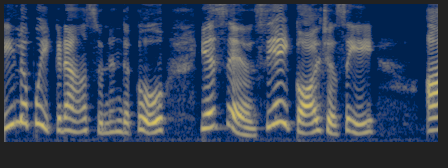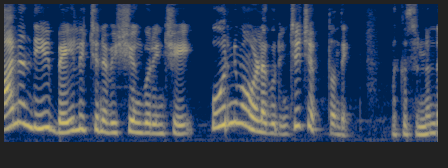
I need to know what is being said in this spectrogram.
ఈలోపు ఇక్కడ సునందకు ఎస్ సిఐ కాల్ చేసి ఆనంది బెయిల్ ఇచ్చిన విషయం గురించి పూర్ణిమ వాళ్ళ గురించి చెప్తుంది. ఇక సునంద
